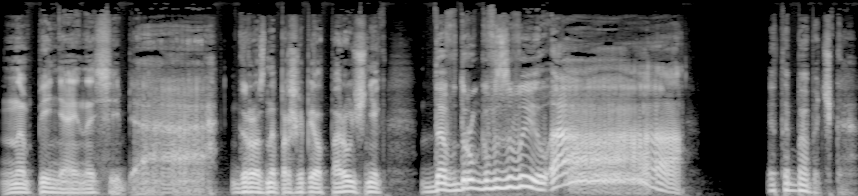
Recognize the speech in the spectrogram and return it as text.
«Ну, пеняй на себя!» — грозно прошипел поручник. «Да вдруг взвыл! а, -а, эта бабочка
